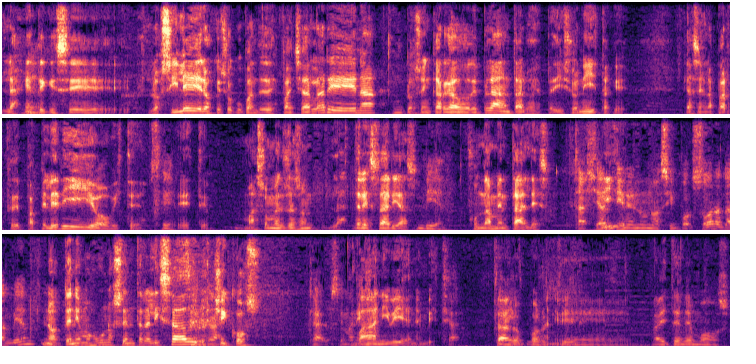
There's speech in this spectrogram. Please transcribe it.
la gente Bien. que se. los hileros que se ocupan de despachar la arena, los encargados de planta, los expedicionistas que, que hacen la parte de papelerío, ¿viste? Sí. Este, más o menos esas son las tres áreas Bien. fundamentales. ¿Taller ¿Y? tienen uno así por zona también? No, tenemos uno centralizado y los claro. chicos Claro, se maneja. van y vienen, ¿viste? Claro. Claro, Sí, porque ahí tenemos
